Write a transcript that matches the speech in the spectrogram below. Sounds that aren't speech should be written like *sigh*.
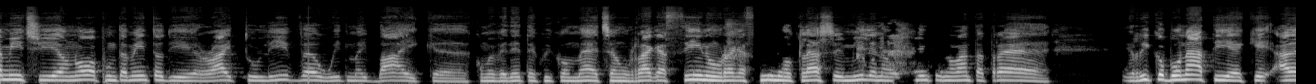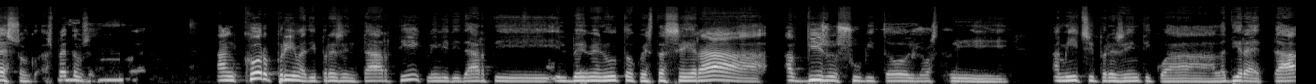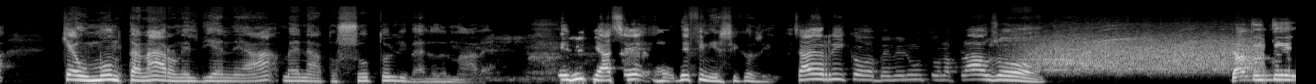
Amici a un nuovo appuntamento di Right to Live with My Bike. Come vedete qui con me c'è un ragazzino, un ragazzino classe 1993, Enrico Bonatti che adesso aspetta un secondo. Ancora prima di presentarti, quindi di darti il benvenuto questa sera, avviso subito i nostri amici presenti qua alla diretta che è un montanaro nel DNA, ma è nato sotto il livello del mare. E lui piace eh, definirsi così. Ciao Enrico, benvenuto, un applauso. Ciao a tutti.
